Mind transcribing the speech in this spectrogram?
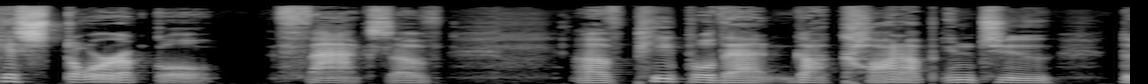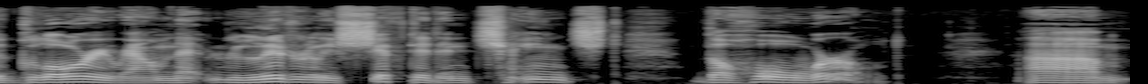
historical facts of of people that got caught up into the glory realm that literally shifted and changed the whole world. Um,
